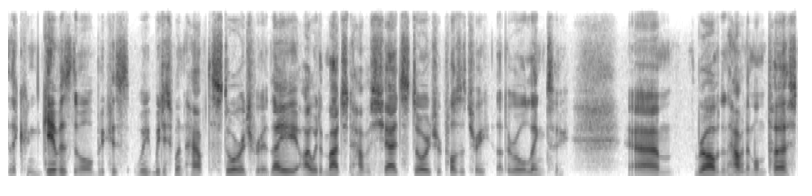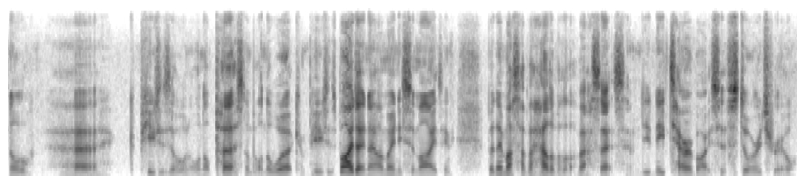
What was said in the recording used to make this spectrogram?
they couldn't give us them all because we, we just wouldn't have the storage for it they I would imagine have a shared storage repository that they're all linked to um, rather than having them on personal uh, computers, or, or not personal, but on the work computers. But I don't know, I'm only surmising. But they must have a hell of a lot of assets, and you'd need terabytes of storage for it all.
